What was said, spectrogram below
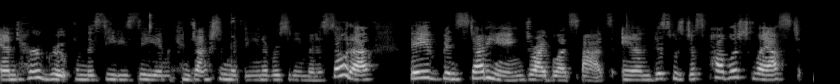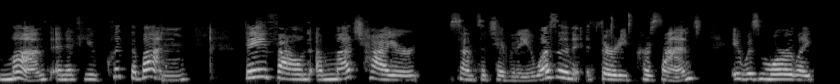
and her group from the CDC, in conjunction with the University of Minnesota, they've been studying dry blood spots. And this was just published last month. And if you click the button, they found a much higher sensitivity. It wasn't 30%, it was more like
